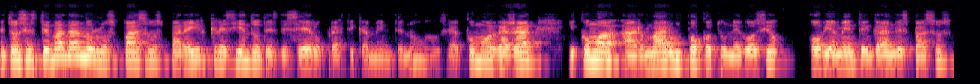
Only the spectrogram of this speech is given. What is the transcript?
Entonces te va dando los pasos para ir creciendo desde cero prácticamente, ¿no? O sea, cómo agarrar y cómo armar un poco tu negocio obviamente en grandes pasos.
